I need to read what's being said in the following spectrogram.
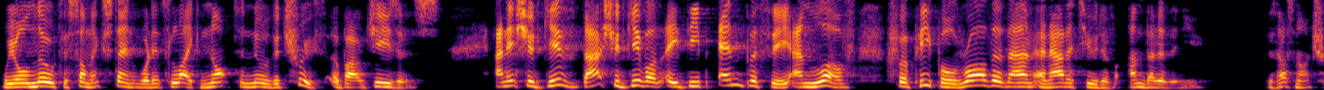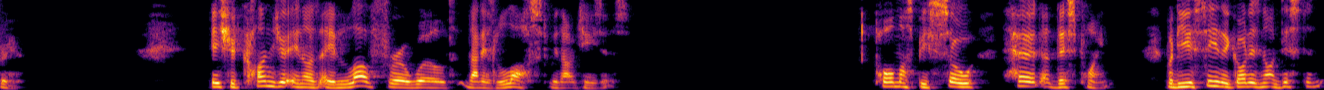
We all know to some extent what it's like not to know the truth about Jesus. And it should give, that should give us a deep empathy and love for people rather than an attitude of, I'm better than you. Because that's not true. It should conjure in us a love for a world that is lost without Jesus. Paul must be so hurt at this point. But do you see that God is not distant?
